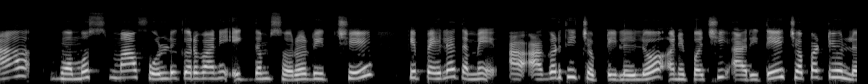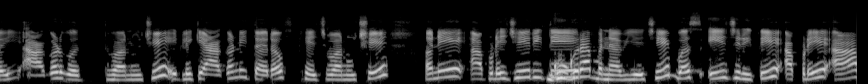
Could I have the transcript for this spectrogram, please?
આ મોમોસમાં ફોલ્ડ કરવાની એકદમ સરળ રીત છે. કે પહેલાં તમે આ આગળથી ચપટી લઈ લો અને પછી આ રીતે ચપટીઓ લઈ આગળ વધવાનું છે એટલે કે આગળની તરફ ખેંચવાનું છે. અને આપણે જે રીતે ઘૂઘરા બનાવીએ છીએ બસ એ જ રીતે આપણે આ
